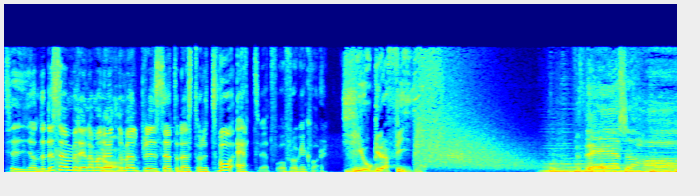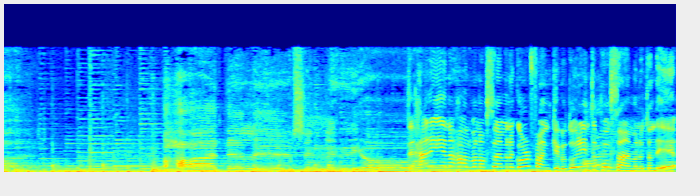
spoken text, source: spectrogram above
10 december delar man Bra. ut Nobelpriset och där står det 2-1. Vi har två frågor kvar. Geografi. Det här är ena halvan av Simon och Garfunkel och då är det inte Paul Simon utan det är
